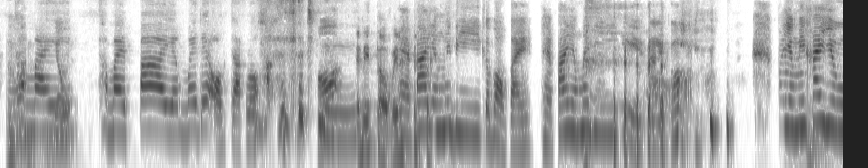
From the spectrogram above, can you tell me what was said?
ำทำไมเดี๋ยว ทำไมป้ายังไม่ได้ออกจากโรงพยาบาลสักอ๋ทีออันนี้ตอบไม่แผลได้ป้ายังไม่ดีก็บอกไป แผลป้ายังไม่ดีอะก็ ป้ายังมีไข้อยู่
